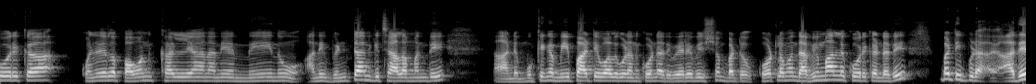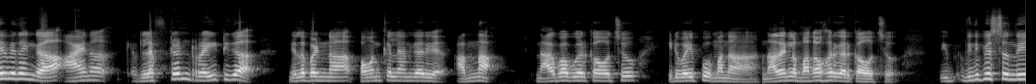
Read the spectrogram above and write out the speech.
కోరిక కొన్నిలో పవన్ కళ్యాణ్ అనే నేను అని వినటానికి చాలా మంది అంటే ముఖ్యంగా మీ పార్టీ వాళ్ళు కూడా అనుకోండి అది వేరే విషయం. బట్ కోట్ల మంది అభిమానుల కోరికండి అది. బట్ ఇప్పుడు అదే విధంగా ఆయన లెఫ్ట్ అండ్ రైట్గా నిలబడిన పవన్ కళ్యాణ్ గారి అన్న నాగబాబు గారు కావచ్చు ఇటువైపు మన నాదెండ్ల మనోహర్ గారు కావచ్చు. వినిపిస్తుంది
